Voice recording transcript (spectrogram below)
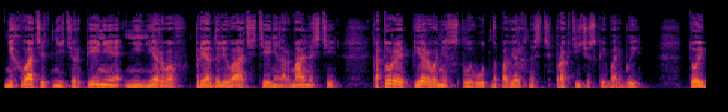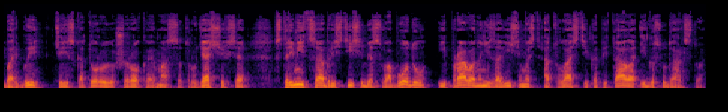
не хватит ни терпения, ни нервов преодолевать те ненормальности, которые первыми всплывут на поверхность практической борьбы, той борьбы, через которую широкая масса трудящихся стремится обрести себе свободу и право на независимость от власти капитала и государства.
